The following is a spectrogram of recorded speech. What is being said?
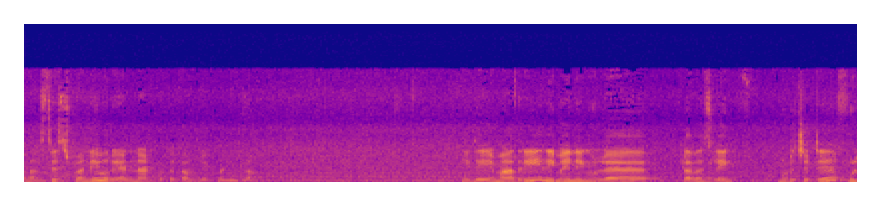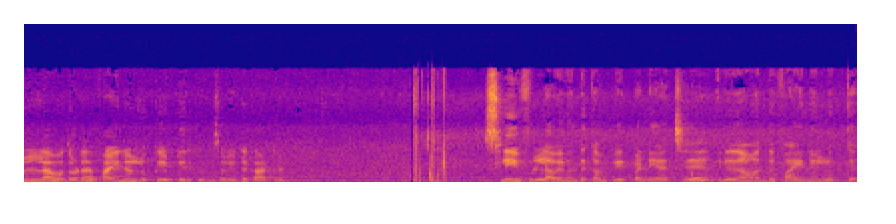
அவ்வளோதான் ஸ்டிச் பண்ணி ஒரு என் ஆட் போட்டு கம்ப்ளீட் பண்ணிக்கலாம். இதே மாதிரி ரிமைனிங் உள்ள ஃப்ளவர்ஸ்லேயும் முடிச்சுட்டு ஃபுல்லாக அதோட ஃபைனல் லுக் எப்படி இருக்குதுன்னு சொல்லிட்டு காட்டுறேன். ஸ்லீவ் ஃபுல்லாகவே வந்து கம்ப்ளீட் பண்ணியாச்சு. இதுதான் வந்து ஃபைனல் லுக்கு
